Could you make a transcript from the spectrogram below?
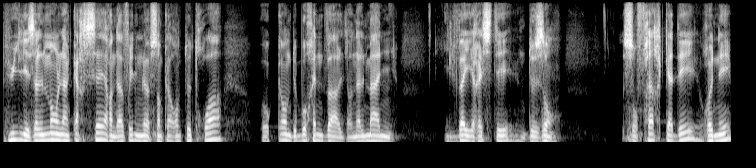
Puis les Allemands l'incarcèrent en avril 1943 au camp de Buchenwald en Allemagne. Il va y rester deux ans. Son frère cadet, René,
